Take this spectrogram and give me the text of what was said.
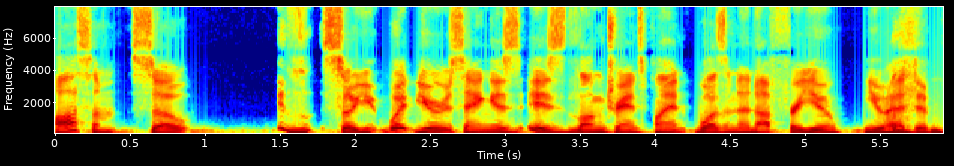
Awesome. So, so you, what you're saying is is lung transplant wasn't enough for you. You had to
